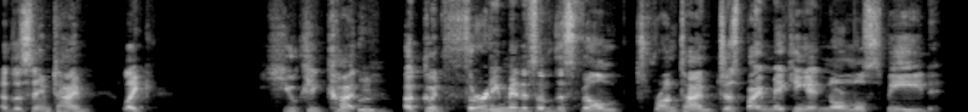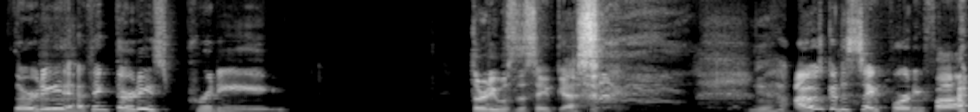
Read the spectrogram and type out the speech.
at the same time, like you can cut a good 30 minutes of this film's runtime just by making it normal speed. 30? Mhm. I think 30 is pretty. 30 was the safe guess. Yeah. I was going to say 45.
